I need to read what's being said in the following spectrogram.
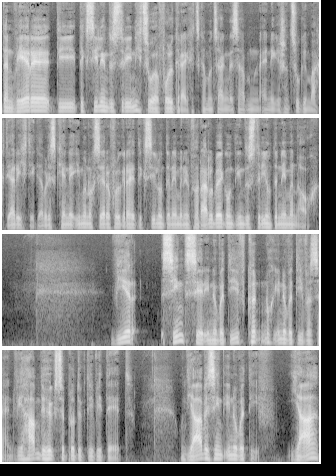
dann wäre die Textilindustrie nicht so erfolgreich. Jetzt kann man sagen, das haben einige schon zugemacht. Ja, richtig. Aber es kennen ja immer noch sehr erfolgreiche Textilunternehmen in Vorarlberg und Industrieunternehmen auch. Wir sind sehr innovativ, könnten noch innovativer sein. Wir haben die höchste Produktivität. Und ja, wir sind innovativ. Ja,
